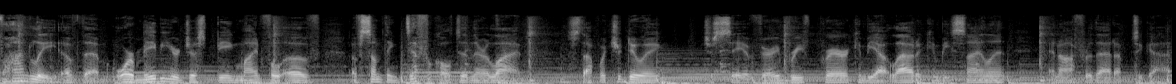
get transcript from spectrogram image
fondly of them, or maybe you're just being mindful of, of something difficult in their lives Stop what you're doing. Just say a very brief prayer. It can be out loud, it can be silent, and offer that up to God.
